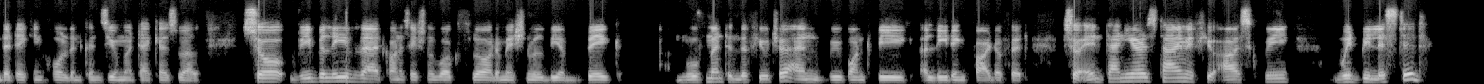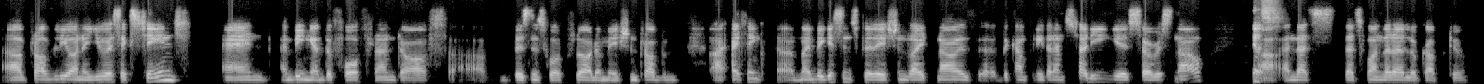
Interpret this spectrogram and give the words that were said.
they're taking hold in consumer tech as well. So we believe that conversational workflow automation will be a big movement in the future, and we want to be a leading part of it. So in 10 years' time, if you ask me, we'd be listed uh, probably on a US exchange and, being at the forefront of uh, business workflow automation. Probably, I, I think uh, my biggest inspiration right now is uh, the company that I'm studying is ServiceNow. Yes. Uh, and that's that's one that I look up to.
